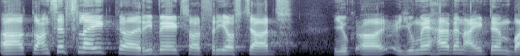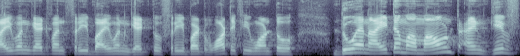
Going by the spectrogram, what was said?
Uh, concepts like uh, rebates or free of charge, you, uh, you may have an item, buy one, get one free, buy one, get two free, but what if you want to do an item amount and give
